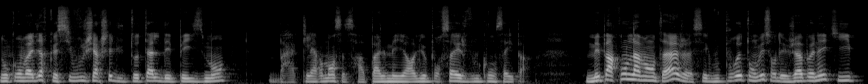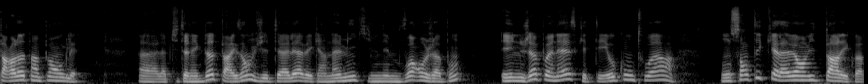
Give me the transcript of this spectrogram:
Donc on va dire que si vous cherchez du total dépaysement, bah clairement ça sera pas le meilleur lieu pour ça et je vous le conseille pas. Mais par contre l'avantage, c'est que vous pourrez tomber sur des japonais qui parlotent un peu anglais. Euh, la petite anecdote par exemple, j'étais allé avec un ami qui venait me voir au Japon et une japonaise qui était au comptoir on sentait qu'elle avait envie de parler, quoi.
